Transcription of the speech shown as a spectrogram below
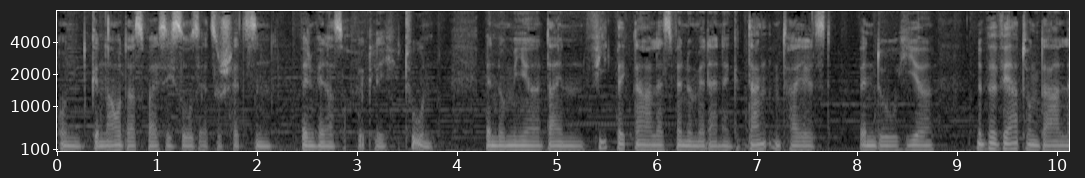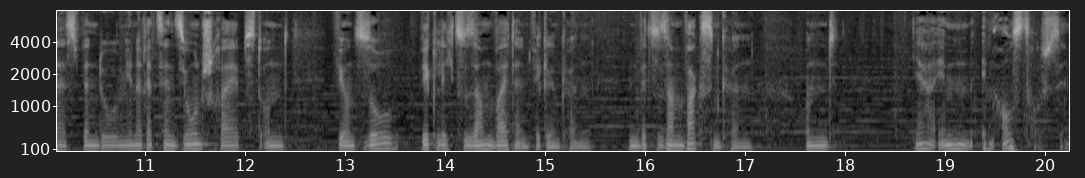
Und genau das weiß ich so sehr zu schätzen, wenn wir das auch wirklich tun wenn du mir dein Feedback dalässt, wenn du mir deine Gedanken teilst, wenn du hier eine Bewertung dalässt, wenn du mir eine Rezension schreibst und wir uns so wirklich zusammen weiterentwickeln können, wenn wir zusammen wachsen können und ja, im, im Austausch sind.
